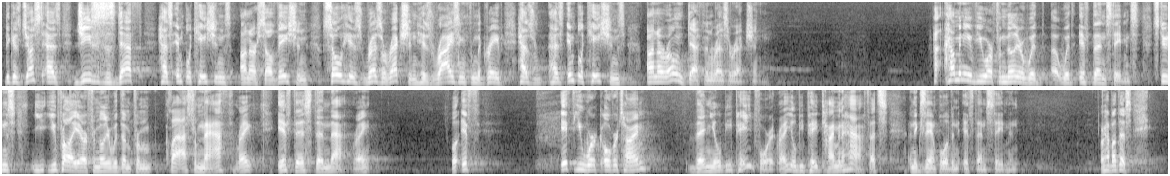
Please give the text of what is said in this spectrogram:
Because just as Jesus' death has implications on our salvation, so his resurrection, his rising from the grave, has, has implications on our own death and resurrection. How many of you are familiar with, uh, with if then statements? Students, you, you probably are familiar with them from class, from math, right? If this, then that, right? Well, if, if you work overtime, then you'll be paid for it, right? You'll be paid time and a half. That's an example of an if then statement. Or how about this?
